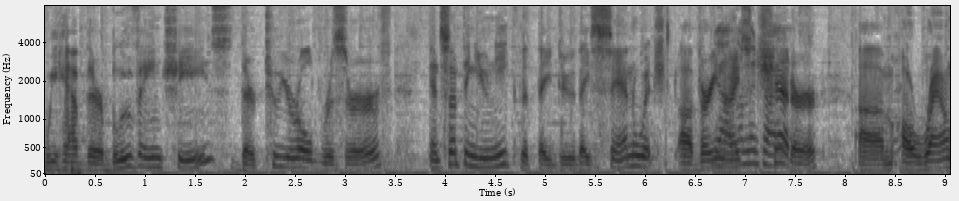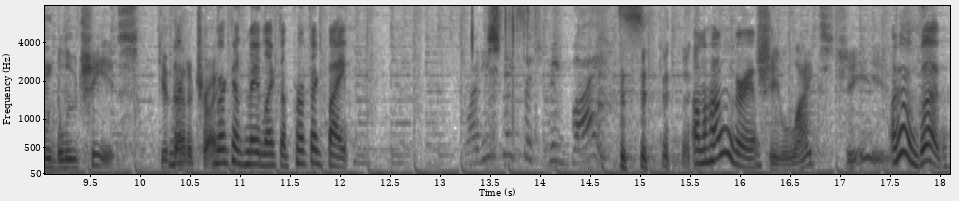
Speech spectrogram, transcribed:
We have their blue vein cheese, their two-year-old reserve, and something unique that they do, they sandwich a very Yeah, nice me try it. cheddar um, around blue cheese. Give that a try. Rick has made like the perfect bite. Why do you take such big bites? I'm hungry. She likes cheese. Oh, good.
